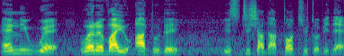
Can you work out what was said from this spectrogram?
anywhere, wherever you are today, it's teacher that taught you to be there.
